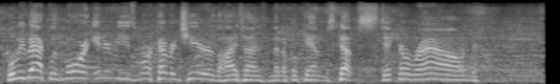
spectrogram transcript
We'll be back with more interviews, more coverage here of the High Times Medical Cannabis Cup. Stick around.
